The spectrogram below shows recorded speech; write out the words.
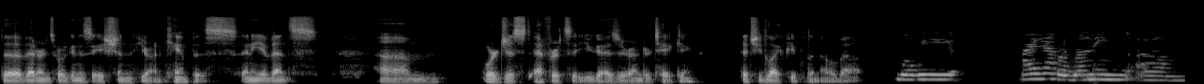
the Veterans Organization here on campus? Any events um, or just efforts that you guys are undertaking that you'd like people to know about? Well, we, I have a running um,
